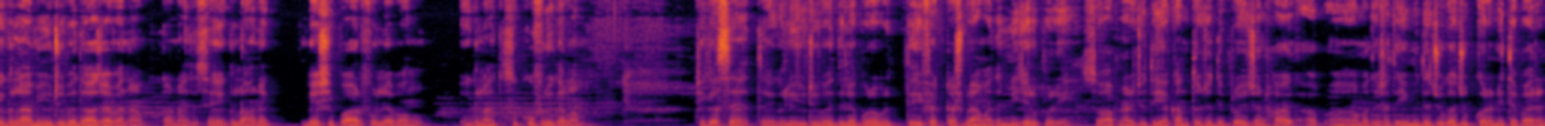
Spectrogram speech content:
এগুলো আমি ইউটিউবে দেওয়া যাবে না, কারণ হইতেছে এগুলো অনেক বেশি পাওয়ারফুল এবং এগুলো হইতেছে কুফরি কালাম, ঠিক আছে? তো এগুলো ইউটিউবে দিলে পরবর্তীতে ইফেক্ট আসবে আমাদের নিজের উপরেই। সো আপনার যদি একান্ত যদি প্রয়োজন হয় আমাদের সাথে ইমুতে যোগাযোগ করে নিতে পারেন।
